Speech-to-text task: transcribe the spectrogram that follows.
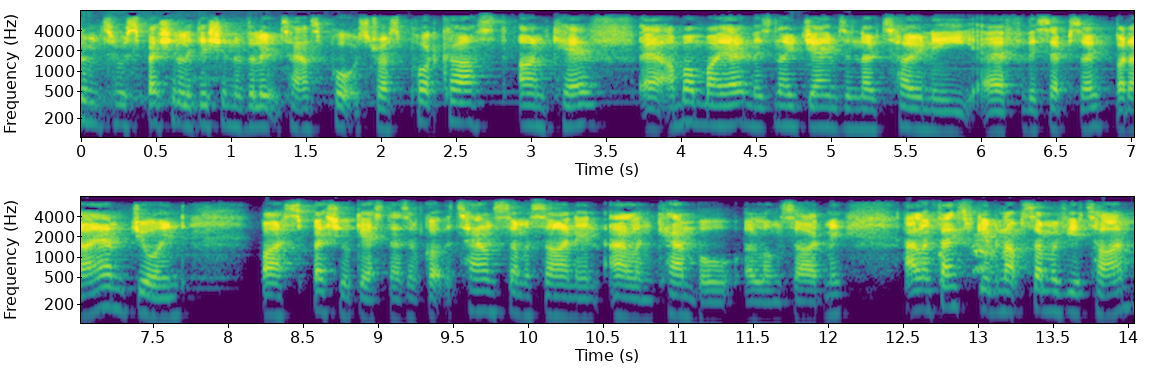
Welcome to a special edition of the Luton Town Supporters Trust podcast. I'm Kev. Uh, I'm on my own. There's no James and no Tony uh, for this episode, but I am joined by a special guest as I've got the town summer signing Allan Campbell alongside me. Allan, thanks for giving up some of your time.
